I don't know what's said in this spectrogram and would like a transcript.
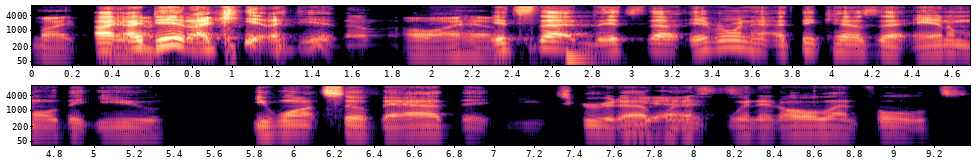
Might. I, I did. I kid. I did. I don't know. Oh, I have. It's that. It's that. Everyone I think has that animal that you you want so bad that you screw it up when it when it all unfolds.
